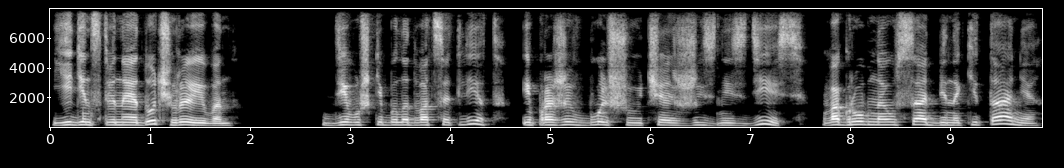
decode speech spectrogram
единственная дочь Рейвен, Девушке было 20 лет, и прожив большую часть жизни здесь, в огромной усадьбе на Китане,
